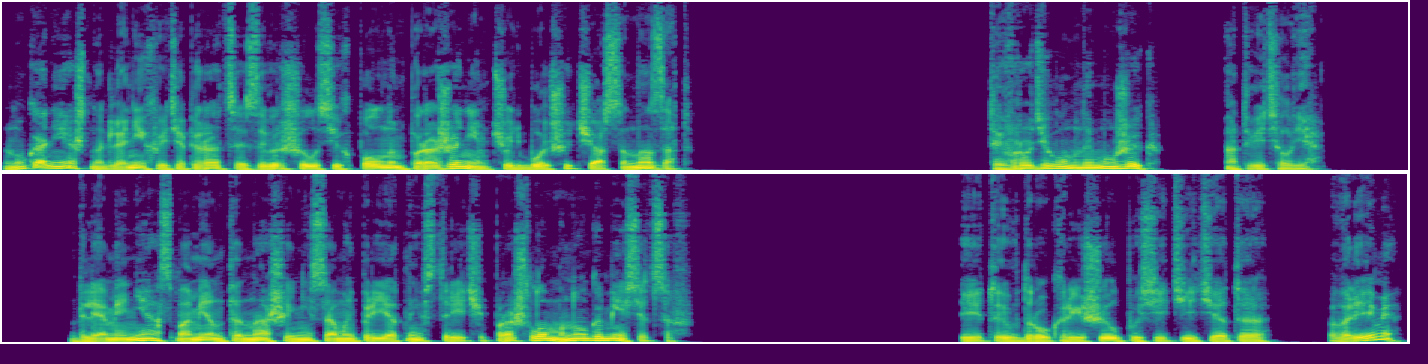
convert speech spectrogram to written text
«Ну, конечно, для них ведь операция завершилась их полным поражением чуть больше часа назад». «Ты вроде умный мужик», — ответил я. «Для меня с момента нашей не самой приятной встречи прошло много месяцев». «И ты вдруг решил посетить это время?»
